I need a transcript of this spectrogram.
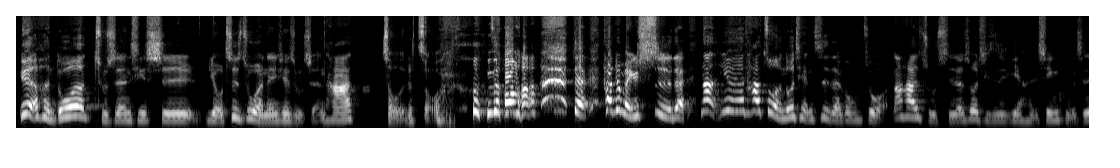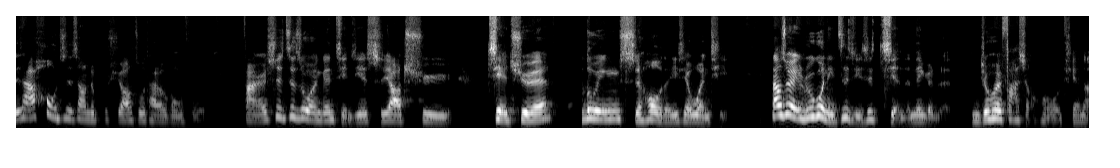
因为很多主持人其实有制作人的一些主持人，他走了就走了，你知道吗？对，他就没事。对，那因为他做很多前置的工作，那他主持的时候其实也很辛苦，只是他后置上就不需要做太多功夫，反而是制作人跟剪接师要去解决。录音时候的一些问题，那所以如果你自己是剪的那个人，你就会发现，哦，我天哪！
